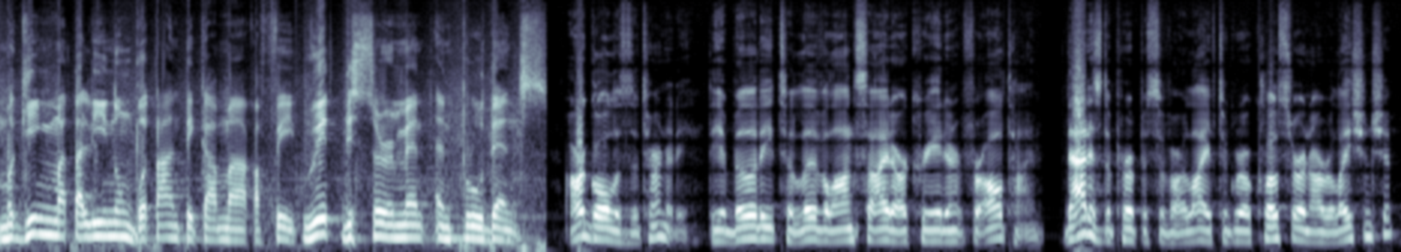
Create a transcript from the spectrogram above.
Maging matalinong botante ka mga faith with discernment and prudence. Our goal is eternity, the ability to live alongside our Creator for all time. That is the purpose of our life, to grow closer in our relationship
